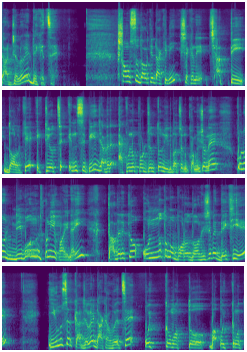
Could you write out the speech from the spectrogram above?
কার্যালয়ে ডেকেছে। সমস্ত দলকে ডাকেনি, সেখানে চারটি দলকে, একটি হচ্ছে এনসিপি, যাদের এখনও পর্যন্ত নির্বাচন কমিশনে কোনো নিবন্ধনই হয় নাই, তাদেরকেও অন্যতম বড় দল হিসেবে দেখিয়ে ইউনুসের কার্যালয়ে ডাকা হয়েছে ঐক্যমত্য বা ঐক্যমত্য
